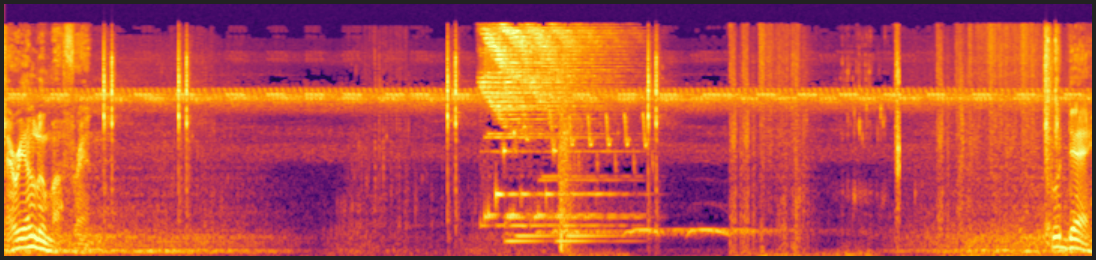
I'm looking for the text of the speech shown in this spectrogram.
Arialuma, friend. Good day.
